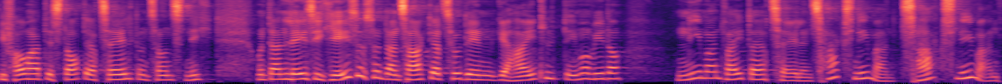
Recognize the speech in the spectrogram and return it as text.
Die Frau hat es dort erzählt und sonst nicht. Und dann lese ich Jesus und dann sagt er zu den Geheintelten immer wieder, niemand weiter erzählen. Sag's niemand. Sag's niemand.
